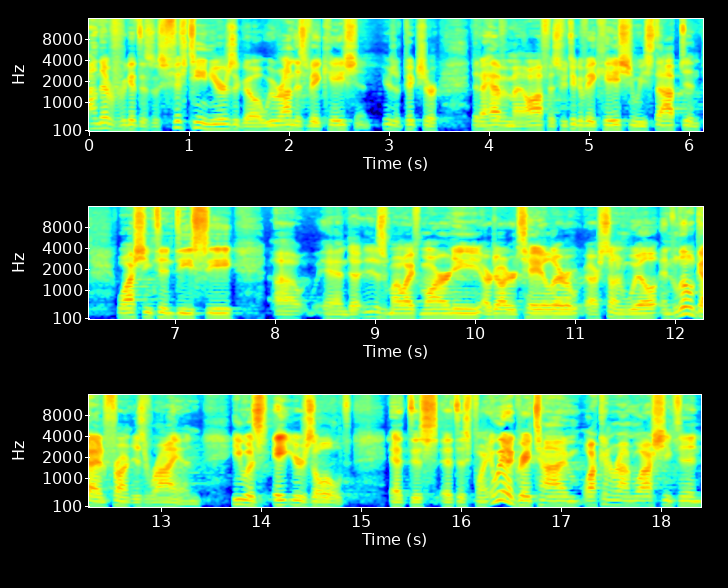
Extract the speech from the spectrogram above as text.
I'll never forget this. It was 15 years ago. We were on this vacation. Here's a picture that I have in my office. We took a vacation. We stopped in Washington, D.C. Uh, and uh, this is my wife Marnie, our daughter Taylor, our son Will, and the little guy in front is Ryan. He was eight years old at this at this point. and we had a great time walking around Washington,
